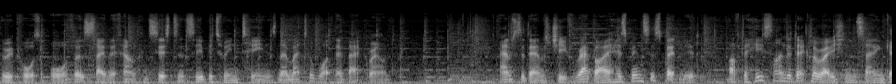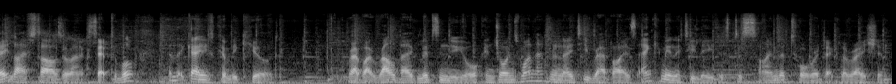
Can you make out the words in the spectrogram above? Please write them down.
The report's authors say they found consistency between teens no matter what their background. Amsterdam's chief rabbi has been suspended after he signed a declaration saying gay lifestyles are unacceptable and that gays can be cured. Rabbi Ralbag lives in New York and joins 180 rabbis and community leaders to sign the Torah Declaration.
